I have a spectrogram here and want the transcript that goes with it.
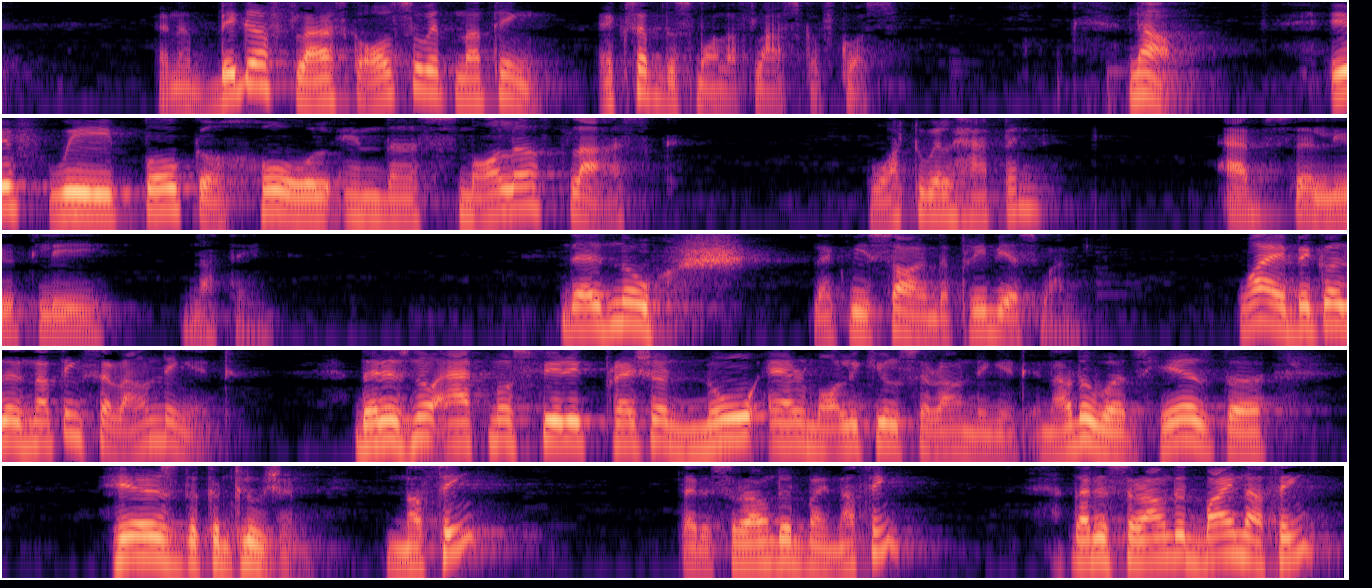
and a bigger flask also with nothing except the smaller flask, of course. Now, if we poke a hole in the smaller flask, what will happen? Absolutely nothing. There's no whoosh like we saw in the previous one. Why? Because there's nothing surrounding it. There is no atmospheric pressure, no air molecule surrounding it. In other words, here's the, here's the conclusion. Nothing that is surrounded by nothing, that is surrounded by nothing,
